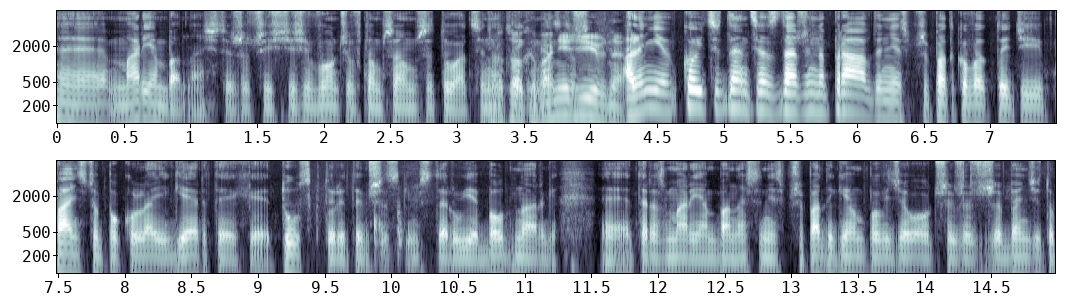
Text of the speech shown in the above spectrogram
e, Marian Banaś też oczywiście się włączył w tą samą sytuację. No to chyba nie dziwne. Ale nie, koincydencja zdarzeń naprawdę nie jest przypadkowa. Tutaj ci państwo po kolei Giertych, e, Tusk, który tym wszystkim steruje, Bodnar, e, teraz Marian Banaś, to nie jest przypadek. Ja on powiedział o trzech rzeczach, że będzie to,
